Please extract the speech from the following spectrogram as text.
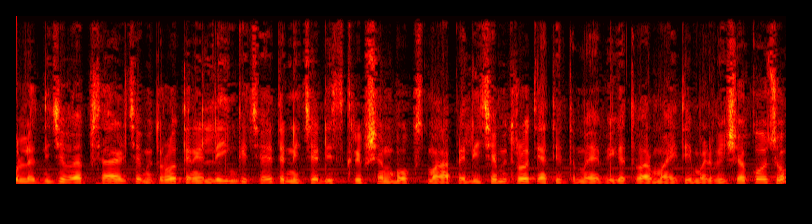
કોલેજની જે વેબસાઇટ છે મિત્રો તેની લિંક છે તે નીચે ડિસ્ક્રિપ્શન બોક્સમાં આપેલી છે મિત્રો. ત્યાંથી તમે વિગતવાર માહિતી મેળવી શકો છો.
